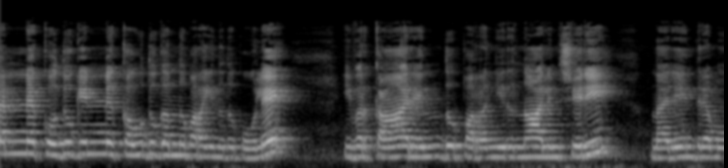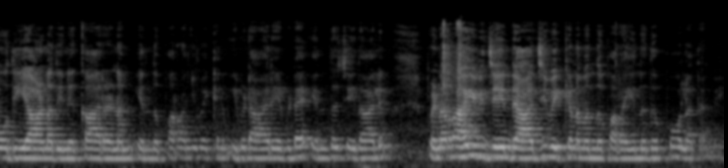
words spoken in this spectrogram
തന്നെ കൊതുകിന് കൗതുകം എന്ന് പറയുന്നത് പോലെ ഇവർക്ക് ആരെന്തു പറഞ്ഞിരുന്നാലും ശരി നരേന്ദ്രമോദിയാണ് അതിന് കാരണം എന്ന് പറഞ്ഞു വെക്കണം. ഇവിടെ ആരെവിടെ എന്ത് ചെയ്താലും പിണറായി വിജയൻ രാജിവെക്കണമെന്ന് പറയുന്നത് പോലെ തന്നെ.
